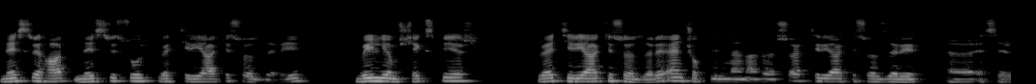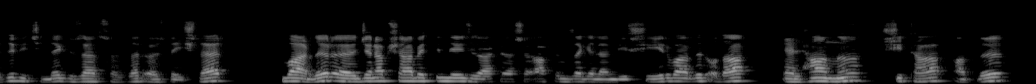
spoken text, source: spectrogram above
Nesri Harp, Nesri Sulh ve Tiryaki sözleri, William Shakespeare ve Tiryaki sözleri en çok bilinen arkadaşlar Tiryaki sözleri e, eseridir. İçinde güzel sözler, özdeyişler vardır. E, Cenab Şahabettin deyince de arkadaşlar aklımıza gelen bir şiir vardır. O da Elhanı Şita adlı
